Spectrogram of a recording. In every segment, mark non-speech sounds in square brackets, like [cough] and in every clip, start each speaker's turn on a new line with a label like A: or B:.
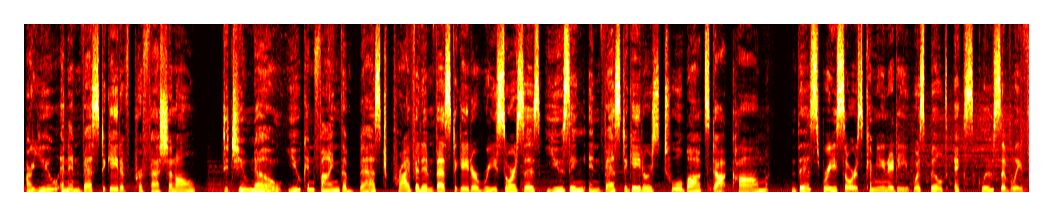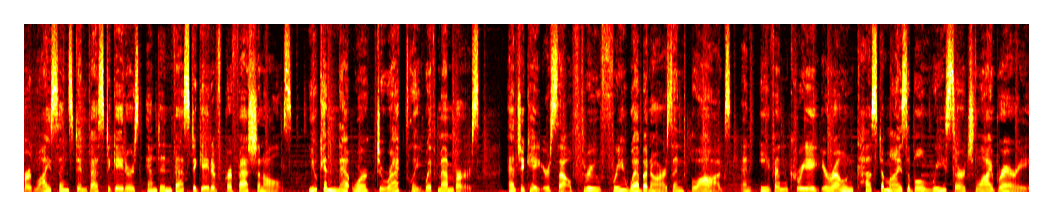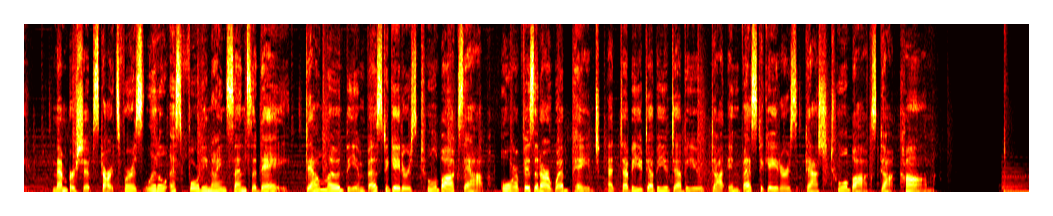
A: Are you an investigative professional? Did you know you can find the best private investigator resources using investigatorstoolbox.com? This resource community was built exclusively for licensed investigators and investigative professionals. You can network directly with members, educate yourself through free webinars and blogs, and even create your own customizable research library. Membership starts for as little as 49 cents a day. Download the Investigators Toolbox app or visit our webpage at www.investigators-toolbox.com.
